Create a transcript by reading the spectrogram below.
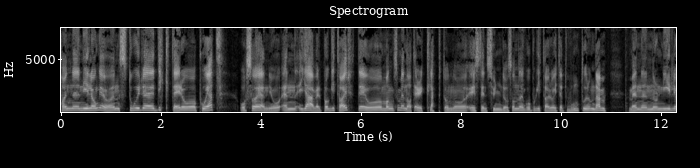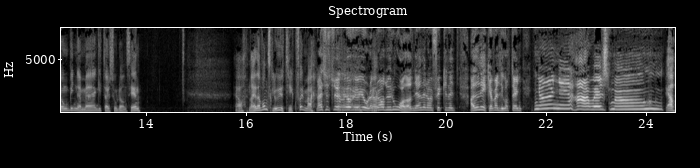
han eh, Neil Young er jo en stor eh, dikter og poet. Og så er han jo en jævel på gitar. Det er jo mange som mener at Eric Clapton og Øystein Sunde og sånn er gode på gitar, og ikke et vondt ord om dem. Men eh, når Neil Young begynner med gitarsoloene sine Ja, nei, det er vanskelig å uttrykke for meg. Nei, jeg syns du jo- jo gjorde det bra. Du roa deg ned der og fikk litt Jeg liker veldig godt den. Ja,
